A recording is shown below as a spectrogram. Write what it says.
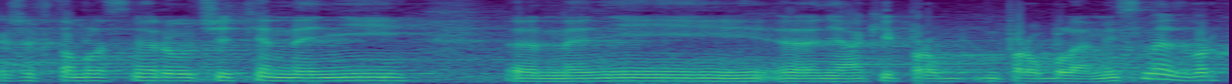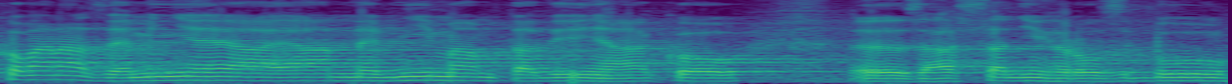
Takže v tomhle směru určitě není, není eh, nějaký pro, problém. My jsme zvrchovaná země a já nevnímám tady nějakou eh, zásadní hrozbu.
